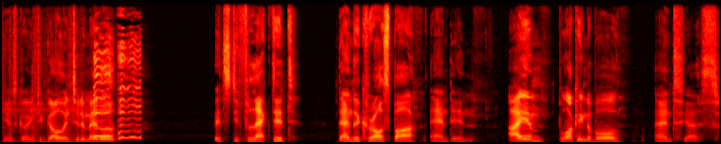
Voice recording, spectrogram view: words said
He is going to go into the middle. It's deflected. Then the crossbar and in. I am blocking the ball and yes.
